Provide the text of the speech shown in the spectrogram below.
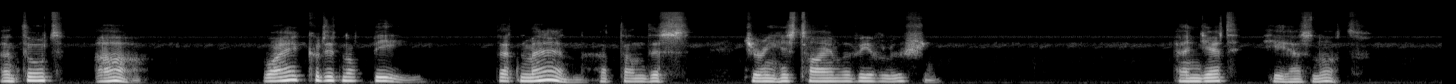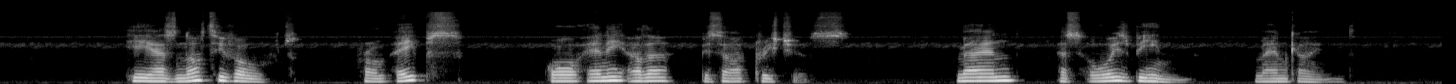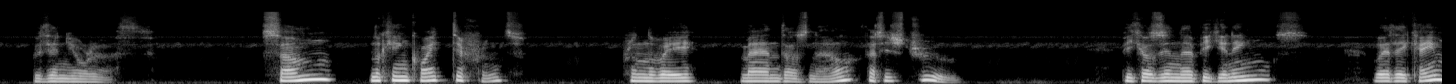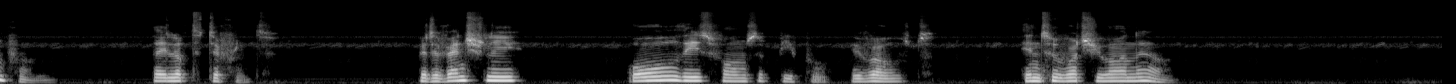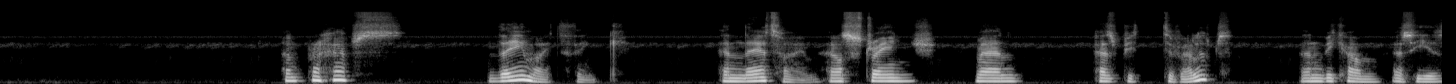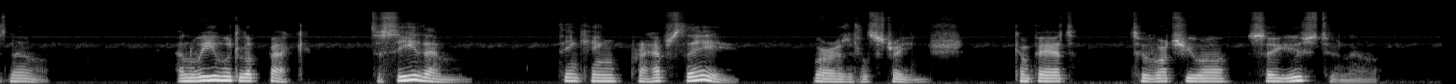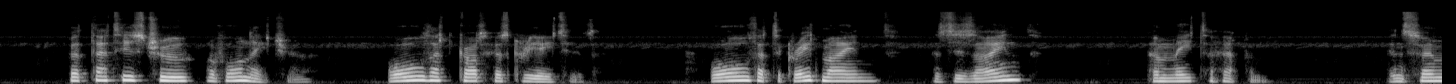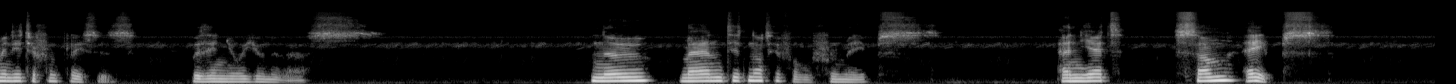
and thought, ah, why could it not be that man had done this during his time of evolution? And yet he has not. He has not evolved from apes or any other bizarre creatures. Man has always been mankind within your earth. Some looking quite different from the way man does now, that is true. Because in their beginnings, where they came from, they looked different. But eventually, all these forms of people evolved into what you are now. And perhaps they might think in their time how strange man has be- developed and become as he is now. And we would look back to see them thinking perhaps they were a little strange compared to what you are so used to now. But that is true of all nature, all that God has created, all that the great mind has designed and made to happen in so many different places within your universe. No, man did not evolve from apes, and yet some apes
